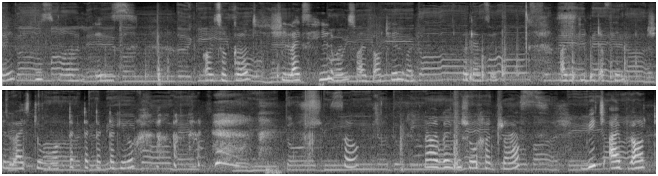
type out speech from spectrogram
Eid this one is also good. She likes heel one so I brought heel one. You can see. A little bit of him. She likes to walk. Tuck tuck tuck tuck, you know. so now I'm going to show her dress, which I brought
